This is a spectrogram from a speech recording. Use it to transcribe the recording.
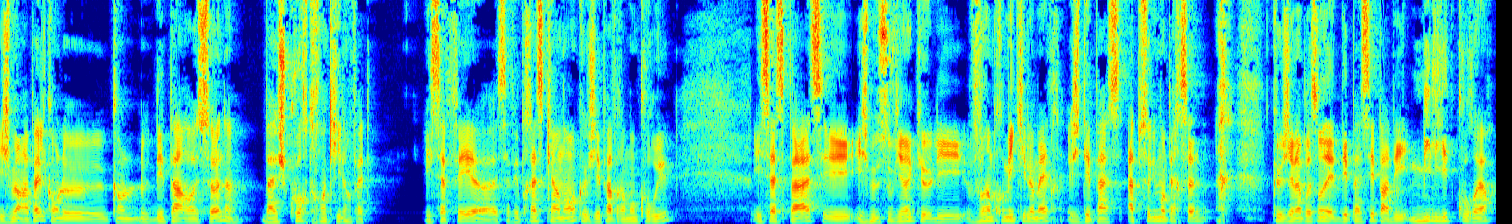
et je me rappelle quand le quand le départ sonne, bah je cours tranquille en fait. Et ça fait euh, ça fait presque un an que j'ai pas vraiment couru. Et ça se passe et, et, je me souviens que les 20 premiers kilomètres, je dépasse absolument personne, que j'ai l'impression d'être dépassé par des milliers de coureurs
